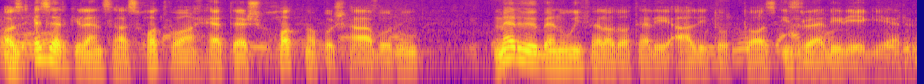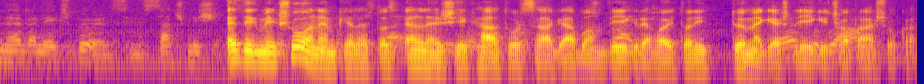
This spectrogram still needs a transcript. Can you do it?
Az 1967-es hatnapos háború merőben új feladat elé állította az izraeli légierőt. Eddig még soha nem kellett az ellenség hátországában végrehajtani tömeges légicsapásokat.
